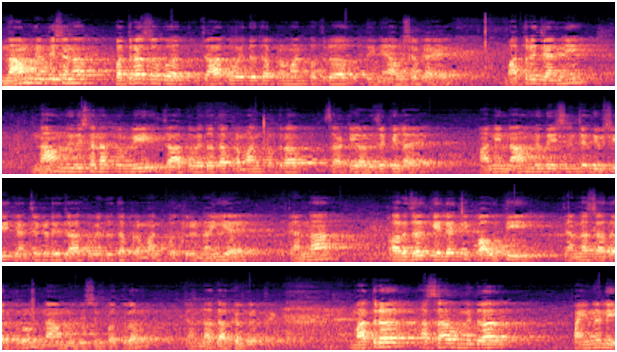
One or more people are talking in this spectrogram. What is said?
नामनिर्देशना पत्रासोबत जात वैधता प्रमाणपत्र देणे आवश्यक आहे. मात्र ज्यांनी नामनिर्देशनापूर्वी जात वैधता प्रमाणपत्रासाठी अर्ज केला आहे आणि नामनिर्देशनाच्या दिवशी ज्यांच्याकडे जात वैधता प्रमाणपत्र नाही आहे त्यांना अर्ज केल्याची पावती त्यांना सादर करून नामनिर्देशन पत्र त्यांना दाखल करता येईल. मात्र असा उमेदवार फायनली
